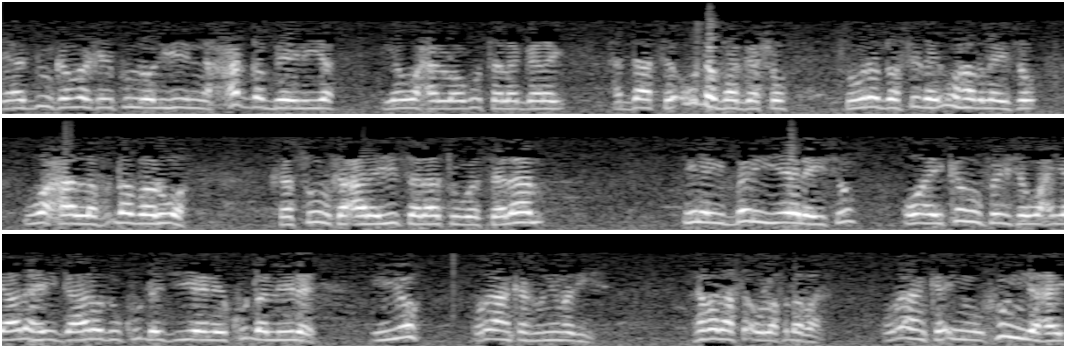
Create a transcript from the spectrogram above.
ee adduunka markay ku nool yihiinna xaqa beeniya iyo waxa loogu talagalay. Haddaadse u dhabagasho suuradda siday u hadlayso waxaa lafdhabar u ah rasuulka calayhi salaatu wasalaam inay beri yeelayso oo ay ka hufayso waxyaalahay gaaladu ku dhajiyeen ay ku dhaliileen iyo qur-aanka runnimadiisa labadaasa u lafdhabar qur-aanka inuu run yahay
